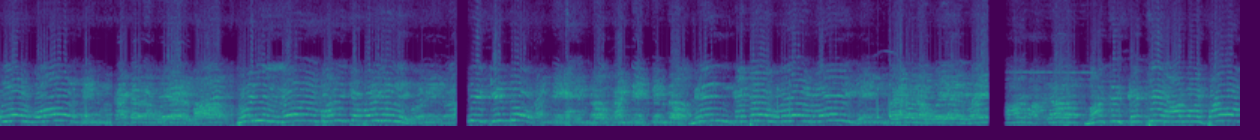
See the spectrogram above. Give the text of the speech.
உயர்வால் தொழில்கள் பாதிக்கப்படுகிறது. மின் கட்டண உயர்வை மார்க்சிஸ்ட் கட்சி ஆர்ப்பாட்டம்.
